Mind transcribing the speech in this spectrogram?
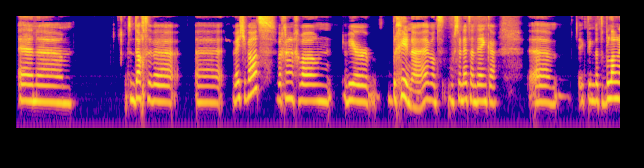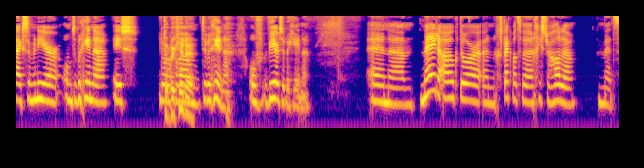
En uh, toen dachten we, weet je wat, we gaan gewoon weer beginnen. Hè? Want ik moest er net aan denken. Ehm, ik denk dat de belangrijkste manier om te beginnen is door te beginnen. gewoon te beginnen. Of weer te beginnen. En ehm, mede ook door een gesprek wat we gisteren hadden met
